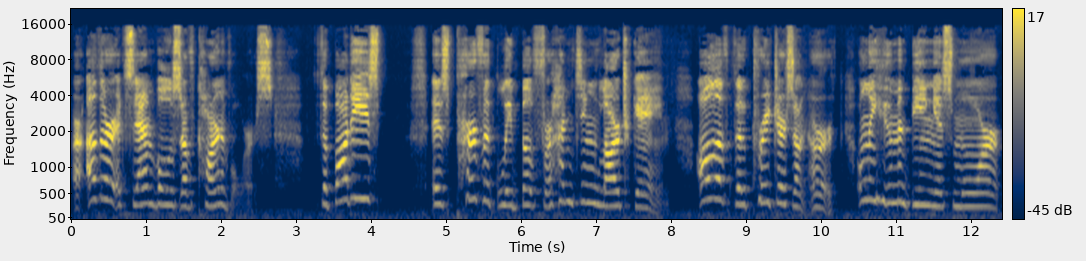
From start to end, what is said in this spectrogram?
are other examples of carnivores. The bodies is perfectly built for hunting large game. All of the creatures on Earth, only human being is more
